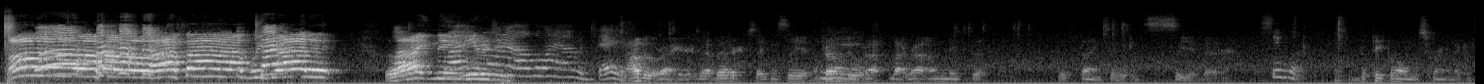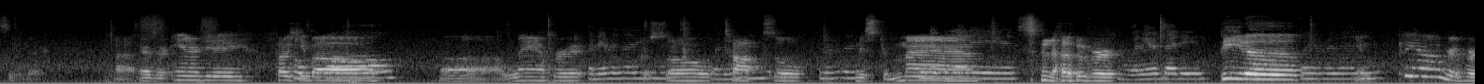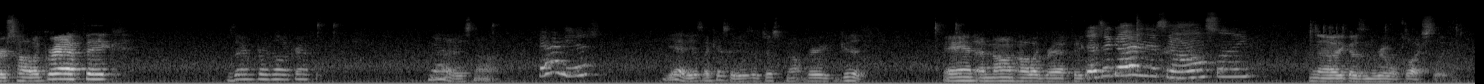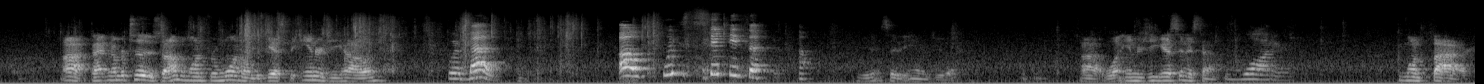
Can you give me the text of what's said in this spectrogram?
Oh! high five! We got it! Lightning Why energy. all the way over there? I'll do it right here. Is that better? So you can see it. I'm trying to do it right, like right underneath the, the thing so we can see it better. See what? The people on the screen, they can see it better. Alright, there's our energy, Pokeball, uh, Lampent, Whatever that is. Crystal, Toxel, is. Mr. Mime, is. Snover, is. Peta, and Peon reverse holographic. Is that reverse holographic? No, Yeah. it's not. There it is. Yeah, it is. I guess it is. It's just not very good. And a non-holographic. Does it go in this normal sleeve? No, it goes in the Rebel Clash sleeve. Alright, pack number two. So I'm one for one on the guess the energy, Hollyn. We're both. Oh, we see the uh, You didn't say the energy though. Alright, what energy you guessing this time? water. One fire.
